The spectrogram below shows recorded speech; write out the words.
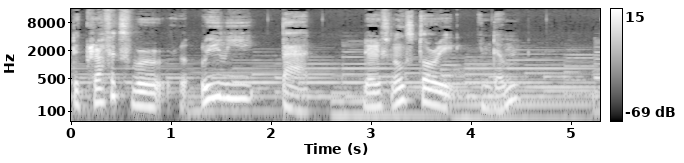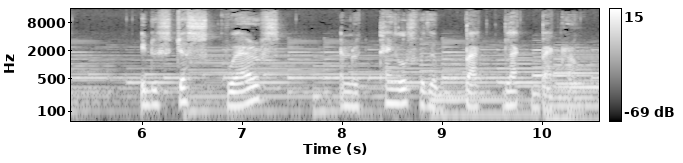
the graphics were really bad. There is no story in them. It is just squares and rectangles with a black, black background.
